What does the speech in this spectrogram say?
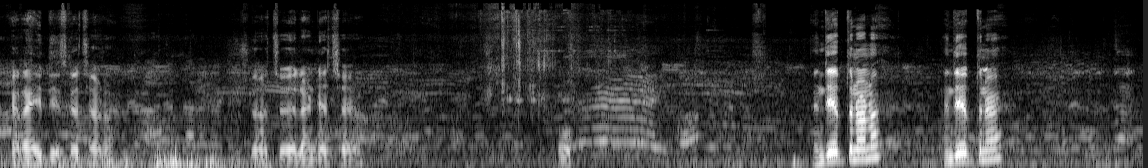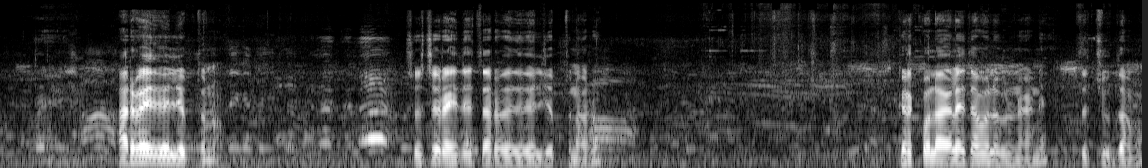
ఇక్కడ రైతు తీసుకొచ్చాడు. చూడొచ్చు ఎలాంటి వచ్చాయో. ఓ. ఎంత చెప్తున్నాను? ఎంత చెప్తున్నా అరవై ఐదు వేలు చెప్తున్నాను చూడొచ్చు రైతు అయితే అరవై ఐదు వేలు చెప్తున్నారు. ఇక్కడ కులాగలు అయితే అవైలబుల్ ఉన్నాయండి. సో చూద్దాము.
